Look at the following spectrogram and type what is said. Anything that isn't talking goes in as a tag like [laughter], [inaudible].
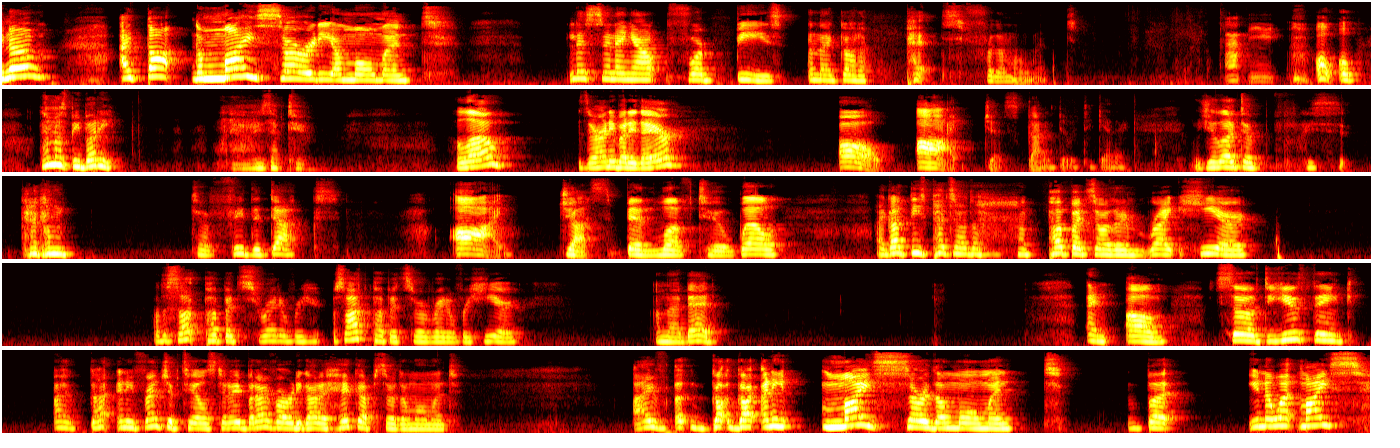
You know, I thought the already a moment listening out for bees, and I got a pet for the moment. Uh-uh. Oh, oh, that must be Buddy. What he's up to. Hello? Is there anybody there? Oh, I just gotta do it together. Would you like to can I come to feed the ducks? I just been love to. Well, I got these pets are the uh, puppets are the right here. Oh, the sock puppets right over here. Sock puppets are right over here on that bed. And, um, so do you think I've got any friendship tales today, but I've already got a hiccups at the moment. I've uh, got, got any mice at the moment, but you know what, mice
